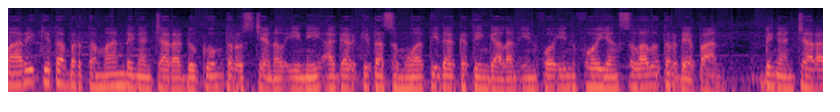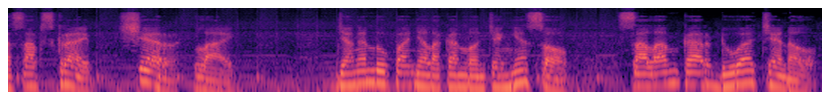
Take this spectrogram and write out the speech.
Mari kita berteman dengan cara dukung terus channel ini agar kita semua tidak ketinggalan info-info yang selalu terdepan. Dengan cara subscribe, share, like. Jangan lupa nyalakan loncengnya sob. Salam Kar 2 Channel.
